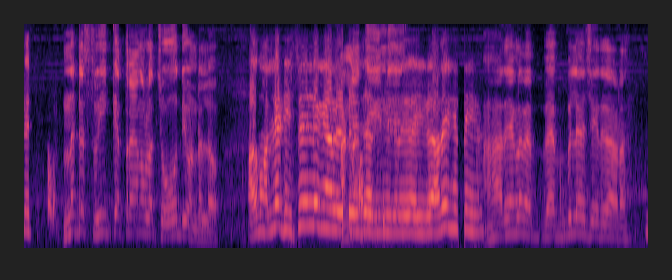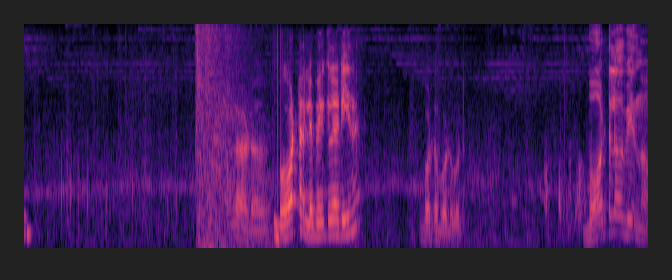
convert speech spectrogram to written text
നെറ്റ്. എന്നിട്ട് സ്ത്രീക്ക് എത്രയാന്നുള്ള ചോദ്യം ഉണ്ടല്ലോ അത് നല്ല ഡിസൈനിലൊക്കെയാണ് അത് ഞങ്ങൾ വെബിൽ ചെയ്തതാടാ. ബോട്ടല്ലേ ബേക്കിൽ അടിയുന്നത് bot bot bot. Bot lobby എന്നോ.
